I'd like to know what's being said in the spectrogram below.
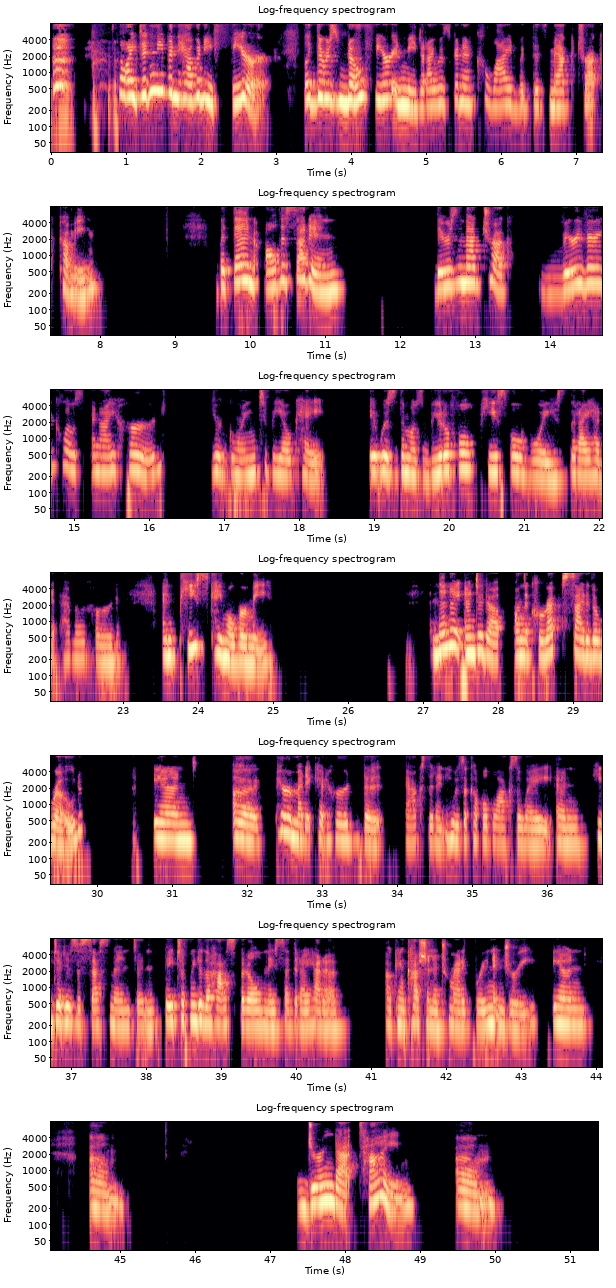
so I didn't even have any fear. Like there was no fear in me that I was going to collide with this Mack truck coming. But then all of a sudden, there's the Mack truck very, very close. And I heard, You're going to be okay. It was the most beautiful, peaceful voice that I had ever heard. And peace came over me. And then I ended up on the correct side of the road. And a paramedic had heard the accident. He was a couple blocks away and he did his assessment and they took me to the hospital and they said that I had a, a concussion, a traumatic brain injury. And um, during that time, um,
